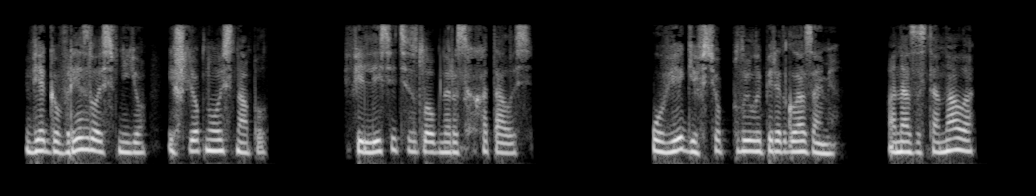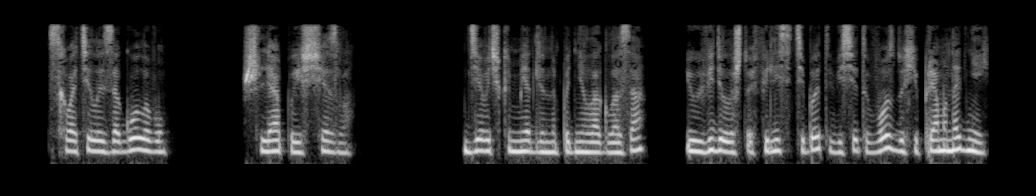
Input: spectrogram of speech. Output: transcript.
Вега врезалась в нее и шлепнулась на пол. Фелисити злобно расхохоталась. У Веги все плыло перед глазами. Она застонала, схватилась за голову. Шляпа исчезла. Девочка медленно подняла глаза и увидела, что Фелисити Бет висит в воздухе прямо над ней,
